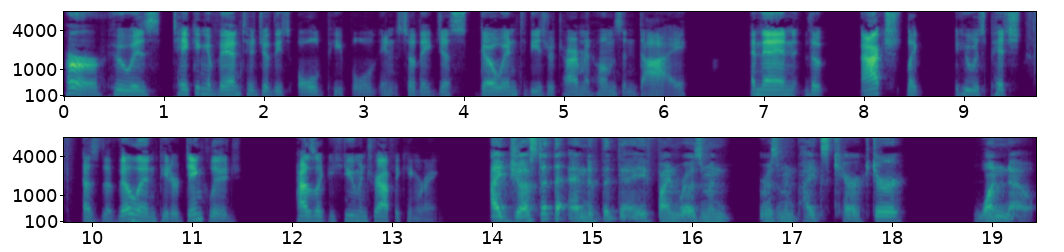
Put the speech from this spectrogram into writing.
her who is taking advantage of these old people and so they just go into these retirement homes and die and then the act like who was pitched as the villain peter dinklage has like a human trafficking ring I just at the end of the day find Rosamund Rosamund Pike's character one note.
